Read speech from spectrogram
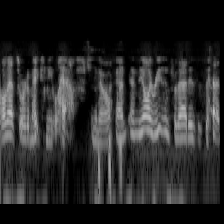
All that sort of makes me laugh, you know. and and the only reason for that is is that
